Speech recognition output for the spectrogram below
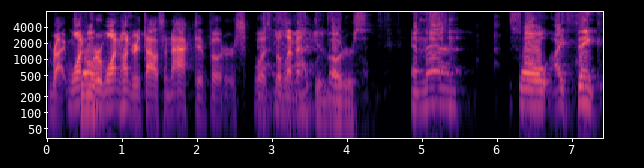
Right one so, per 100,000 active voters was the limit. active voters. And then so i think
